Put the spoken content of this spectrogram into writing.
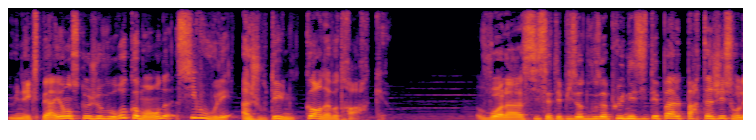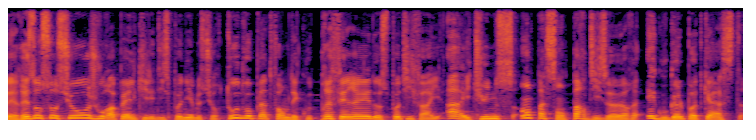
Une expérience que je vous recommande si vous voulez ajouter une corde à votre arc. Voilà, si cet épisode vous a plu, n'hésitez pas à le partager sur les réseaux sociaux. Je vous rappelle qu'il est disponible sur toutes vos plateformes d'écoute préférées, de Spotify à iTunes, en passant par Deezer et Google Podcast.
